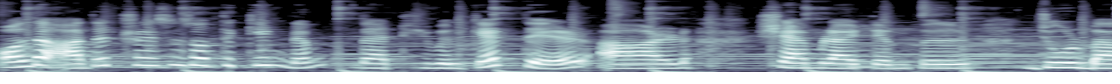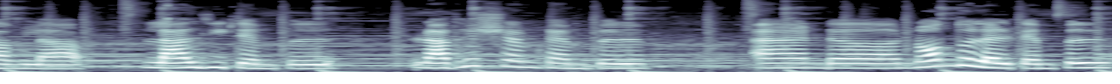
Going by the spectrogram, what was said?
All the other traces of the kingdom that you will get there are Shamrai Temple, Jor Bangla, Lalji Temple, Radheshyam Temple, and uh, Nondolal Temple.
